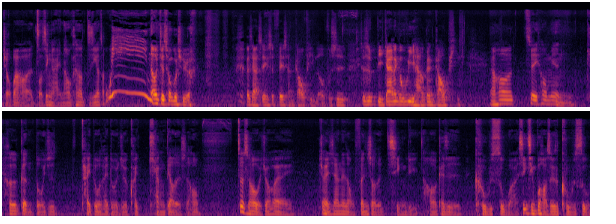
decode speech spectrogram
酒吧好了，走进来，然后看到紫金要走，喂，然后就冲过去了。而且它声音是非常高频的，而不是就是比刚才那个 V 还要更高频。然后最后面喝更多，就是太多太多，就是快呛掉的时候，这时候我就会就很像那种分手的情侣，然后开始哭诉啊，心情不好就是哭诉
